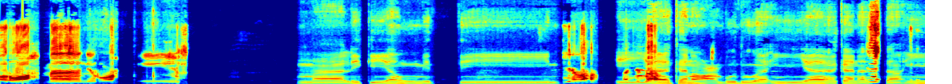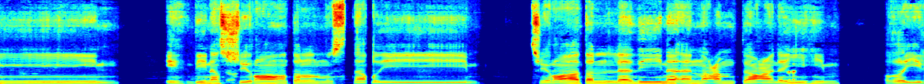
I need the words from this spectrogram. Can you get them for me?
الرحمن الرحيم. مالك يوم الدين. إياك نعبد وإياك نستعين. اهدنا الصراط المستقيم. صراط الذين أنعمت عليهم غير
